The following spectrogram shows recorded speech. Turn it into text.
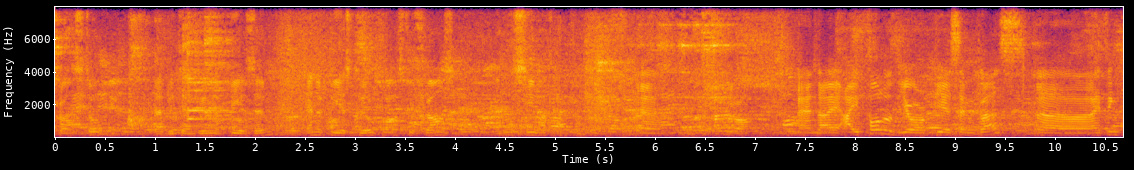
France too. That we can bring a PSM and a PSPO class to France and we'll see what happens. And I, I followed your PSM class, uh, I think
